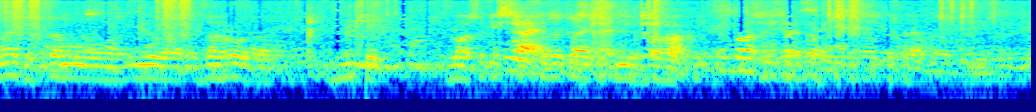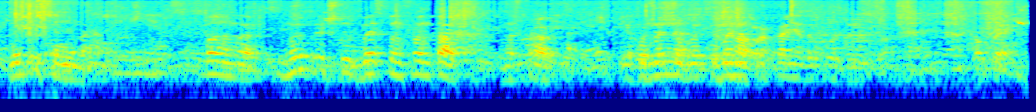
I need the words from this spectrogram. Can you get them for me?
Знаєте, в цьому загроза пане мер, ми прийшли без конфронтації, насправді. Я У хочу, щоб ви це у мене знали. прохання до кожного з. По-перше,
